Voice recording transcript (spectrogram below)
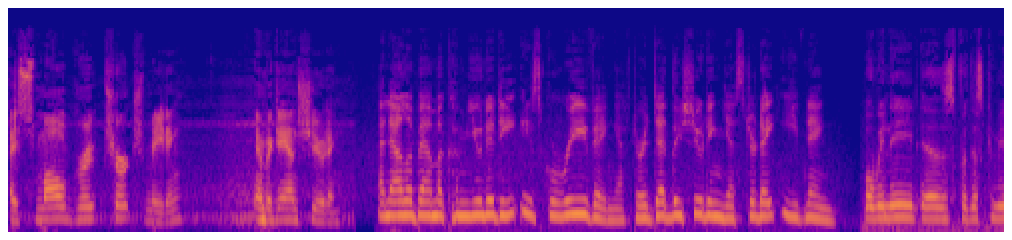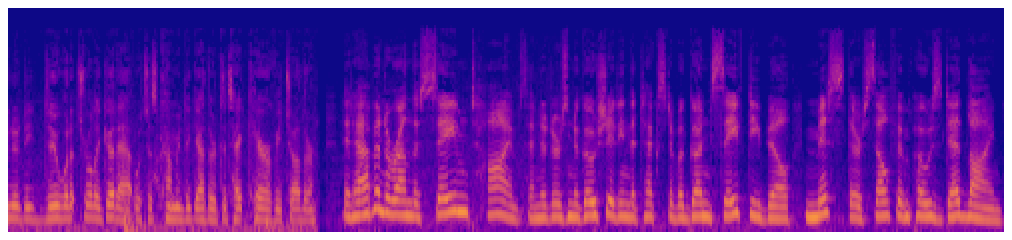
a small group church meeting and began shooting. An Alabama community is grieving after a deadly shooting yesterday evening. What we need is for this community to do what it's really good at, which is coming together to take care of each other. It happened around the same time senators negotiating the text of a gun safety bill missed their self imposed deadline.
